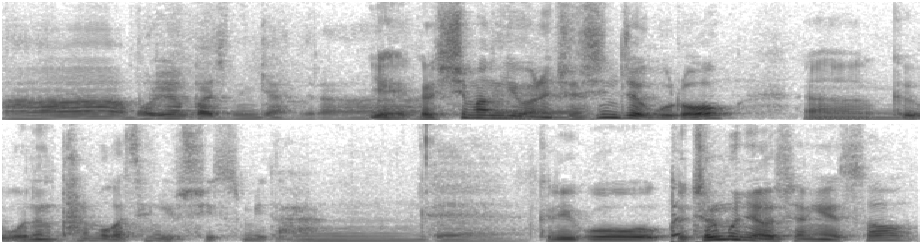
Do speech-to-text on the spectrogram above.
아, 머리만 빠지는 게 아니라. 예, 그래서 심한 네. 경우는 전신적으로 어, 음. 그 원형 탈모가 생길 수 있습니다. 음, 네. 그리고 그 젊은 여성에서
